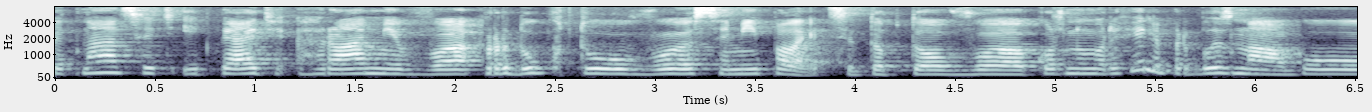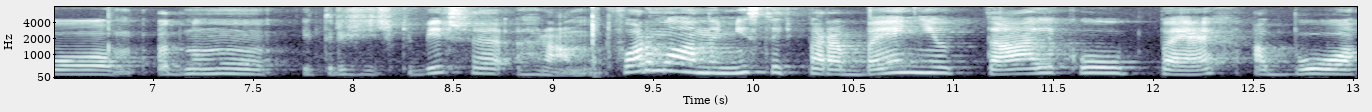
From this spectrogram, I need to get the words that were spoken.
15,5 грамів продукту в самій палетці. Тобто в кожному рефілі приблизно по одному і трішечки більше граму. Формула не містить парабенів, тальку, пех або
